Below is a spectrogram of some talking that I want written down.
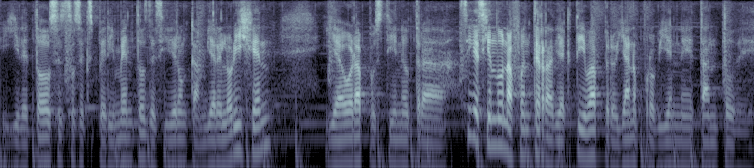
y de todos estos experimentos decidieron cambiar el origen y ahora pues tiene otra, sigue siendo una fuente radiactiva, pero ya no proviene tanto de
